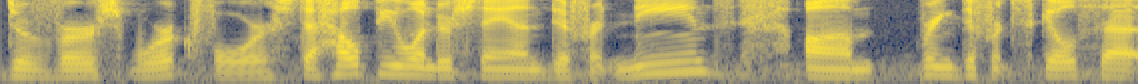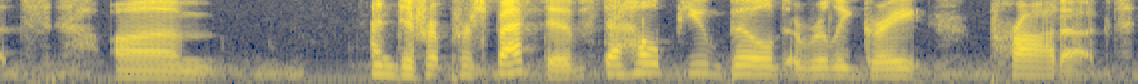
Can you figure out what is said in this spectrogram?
diverse workforce to help you understand different needs, um, bring different skill sets. Um, and different perspectives to help you build a really great product.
